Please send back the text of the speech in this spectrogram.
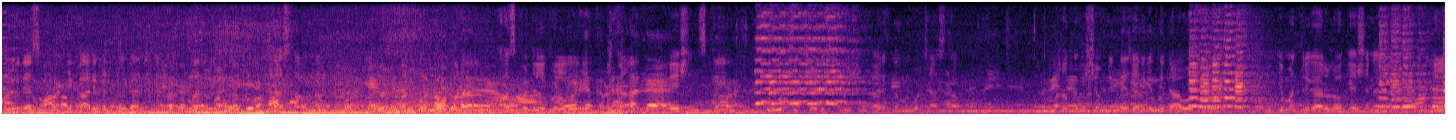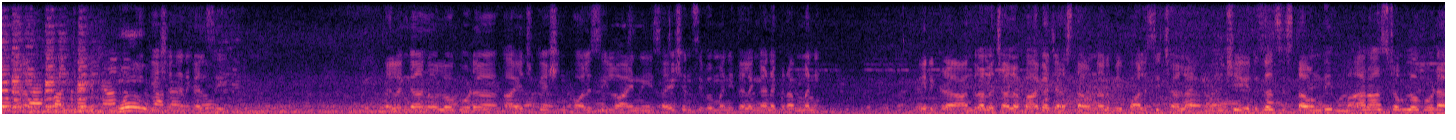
తెలుగుదేశం పార్టీ కార్యకర్తలు కానీ ఆయన అభిమానులు కానీ చేస్తూ ఉన్నాం. ఈరోజు కూడా హాస్పిటల్కి వెళ్ళి పేషెంట్స్కి ఫ్రూట్స్ ఇచ్చే డిస్ట్రిబ్యూషన్ కార్యక్రమం కూడా చేస్తా ఉన్నాం. మరొక విషయం నిన్నే జరిగింది దావోస్ ముఖ్యమంత్రి గారు లోకేష్ అన్న తెలంగాణ ముఖ్యమంత్రి లోకేష్ కలిసి తెలంగాణలో కూడా ఆ ఎడ్యుకేషన్ పాలసీలో ఆయన్ని సజెషన్స్ ఇవ్వమని తెలంగాణకు రమ్మని మీరు ఇక్కడ ఆంధ్రాలో చాలా బాగా చేస్తూ ఉన్నారు. మీ పాలసీ చాలా మంచి రిజల్ట్స్ ఇస్తూ ఉంది. మా రాష్ట్రంలో కూడా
